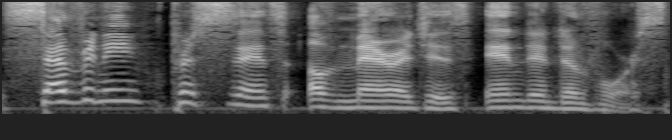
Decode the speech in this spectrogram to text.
seventy percent of marriages end in divorce.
